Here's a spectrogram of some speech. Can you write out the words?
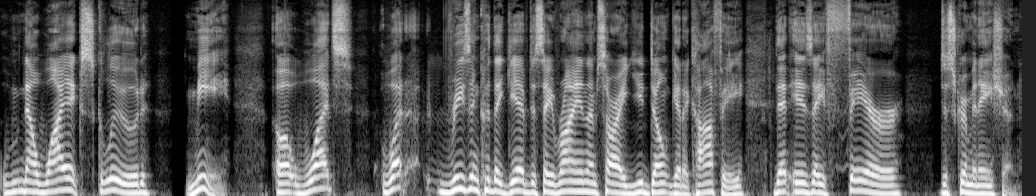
now, why exclude me? Uh, what what reason could they give to say, Ryan, I'm sorry, you don't get a coffee that is a fair discrimination?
